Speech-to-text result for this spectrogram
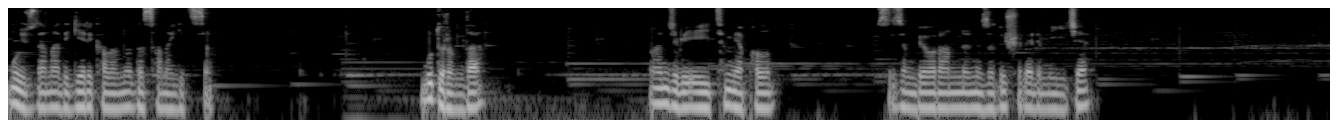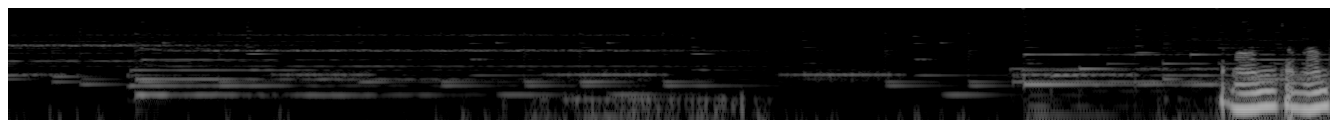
Bu yüzden hadi geri kalanı da sana gitsin. Bu durumda önce bir eğitim yapalım. Sizin bir oranlarınızı düşürelim iyice. Tamam tamam.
